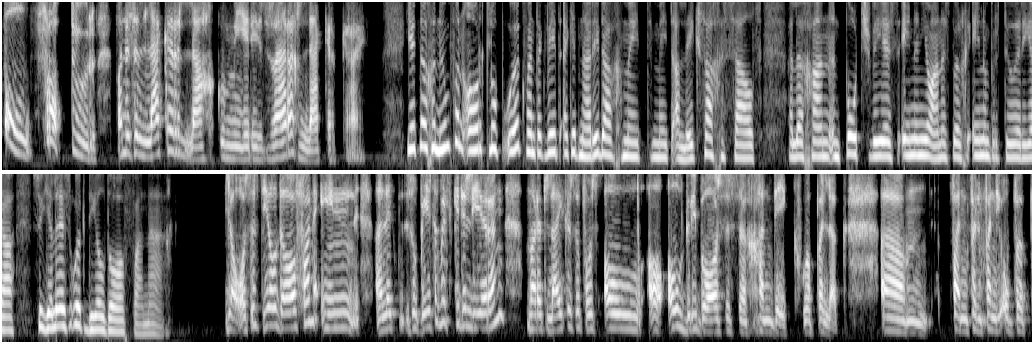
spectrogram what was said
vol vrot toer want dit is 'n lekker lagkomedie. Dit is regtig lekker kry. Jy het nou genoem van aardklop ook want ek weet ek het nou die dag met met Alexa gesels. Hulle gaan in Potchefstroom en in Johannesburg en in Pretoria. So julle is ook deel daarvan, hè? Ja, ons is deel daarvan en hulle is op besig met skedulering, maar dit lyk asof ons al al, al drie basisse gaan dek, hopelik. Ehm um, van van van die opwip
